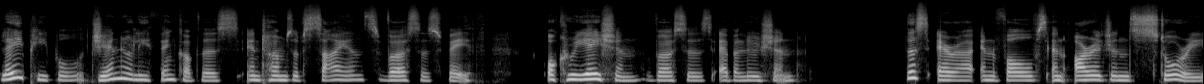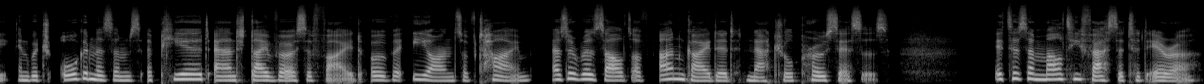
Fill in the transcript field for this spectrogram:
Lay people generally think of this in terms of science versus faith, or creation versus evolution. This era involves an origins story in which organisms appeared and diversified over eons of time as a result of unguided natural processes. It is a multifaceted era,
